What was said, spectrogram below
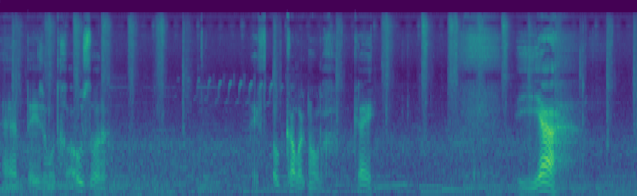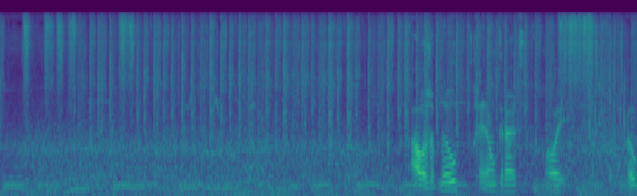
En deze moet geoost worden. Heeft ook kalk nodig. Oké. Ja. Alles op nul. Geen onkruid. Mooi. Oh,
